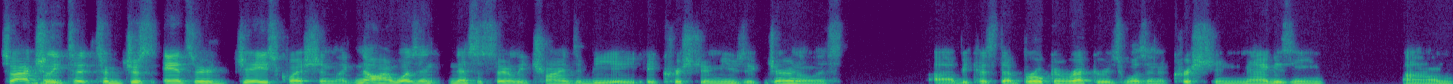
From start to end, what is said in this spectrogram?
So actually, to to just answer Jay's question, like, no, I wasn't necessarily trying to be a, a Christian music journalist, uh, because that Broken Records wasn't a Christian magazine, um,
